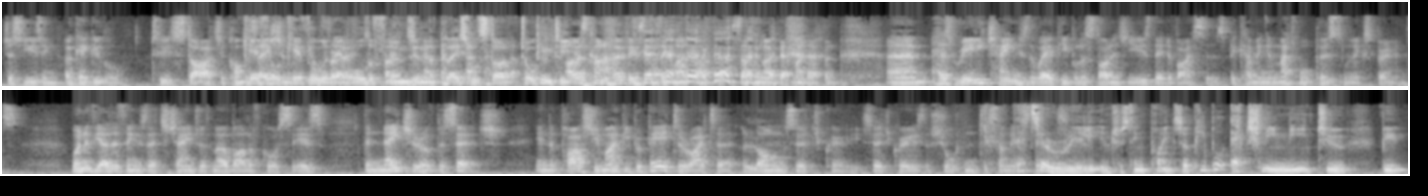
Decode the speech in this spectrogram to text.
just using OK Google to start a conversation. Careful, careful with, with that. All the phones in the place will start talking to you. I was kind of hoping something like that, something like that might happen. Um, has really changed the way people are starting to use their devices, becoming a much more personal experience. One of the other things that's changed with mobile, of course, is the nature of the search in the past, you might be prepared to write a, a, long search query. Search queries are shortened to some extent. That's a really interesting point. So people actually need to be,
